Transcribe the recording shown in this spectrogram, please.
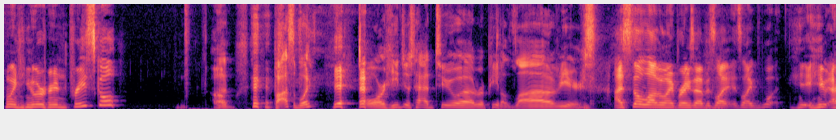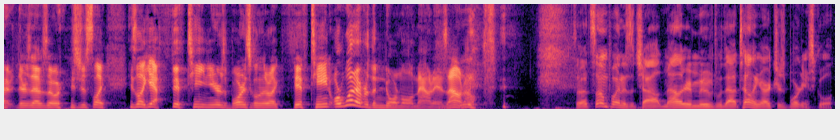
when you were in preschool? Uh, possibly. Yeah. Or he just had to uh, repeat a lot of years. I still love it when he brings up. It's like it's like what he, he uh, there's an episode where he's just like he's like yeah, 15 years of boarding school, and they're like 15 or whatever the normal amount is. I don't know. So at some point as a child, Mallory moved without telling Archer's boarding school,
